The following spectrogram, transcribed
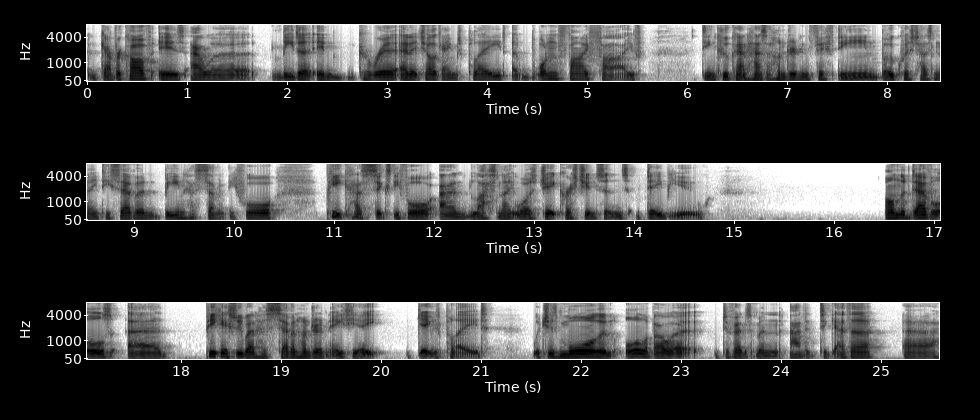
Gavrikov is our leader in career NHL games played at 155. Dean Kukan has 115, Boqvist has 97, Bean has 74, Peeke has 64, and last night was Jake Christiansen's debut. On the Devils, uh, PK Subban has 788 games played, which is more than all of our defensemen added together. Uh,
